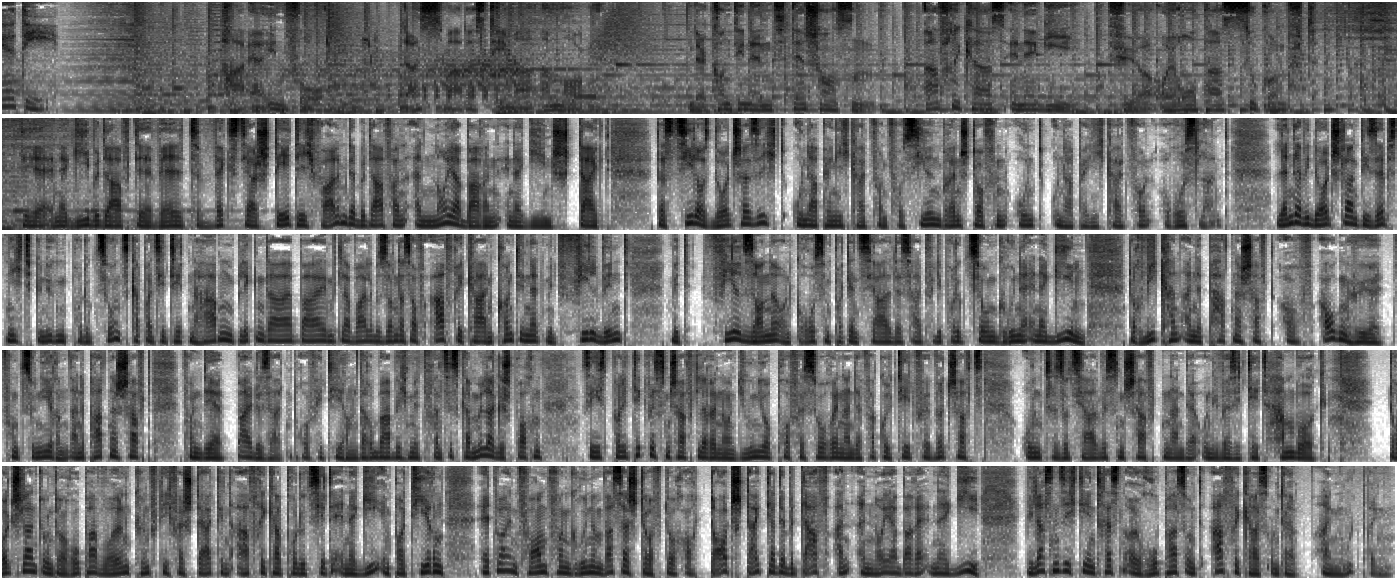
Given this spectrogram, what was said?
ARD. HR Info. Das war das Thema am Morgen. Der Kontinent der Chancen. Afrikas Energie für Europas Zukunft. Der Energiebedarf der Welt wächst ja stetig, vor allem der Bedarf an erneuerbaren Energien steigt. Das Ziel aus deutscher Sicht Unabhängigkeit von fossilen Brennstoffen und Unabhängigkeit von Russland. Länder wie Deutschland, die selbst nicht genügend Produktionskapazitäten haben, blicken dabei mittlerweile besonders auf Afrika, ein Kontinent mit viel Wind, mit viel Sonne und großem Potenzial deshalb für die Produktion grüner Energien. Doch wie kann eine Partnerschaft auf Augenhöhe funktionieren? Eine Partnerschaft, von der beide Seiten profitieren. Darüber habe ich mit Franziska Müller gesprochen. Sie ist Politikwissenschaftlerin und Juniorprofessorin an der Fakultät für Wirtschafts- und Sozialwissenschaften an der Universität Hamburg. Deutschland und Europa wollen künftig verstärkt in Afrika produzierte Energie importieren, etwa in Form von grünem Wasserstoff. Doch auch dort steigt ja der Bedarf an erneuerbarer Energie. Wie lassen sich die Interessen Europas und Afrikas unter einen Hut bringen?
